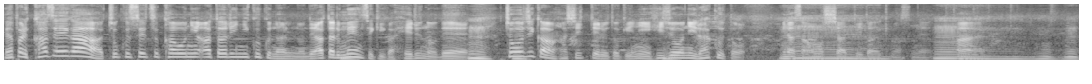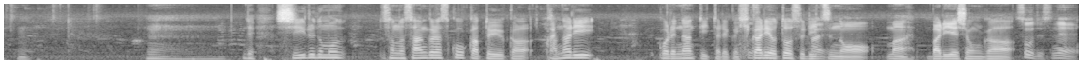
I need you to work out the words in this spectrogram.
やっぱり風が直接顔に当たりにくくなるので当たる面積が減るので、うん。長時間走ってる時に非常に楽と皆さんおっしゃっていただきますね。うん。はうん。うん。うん。うん。でシールドもそのサングラス効果というかかなりこれなんて言ったらいいか光を通す率のまあバリエーションがい、そうですね。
